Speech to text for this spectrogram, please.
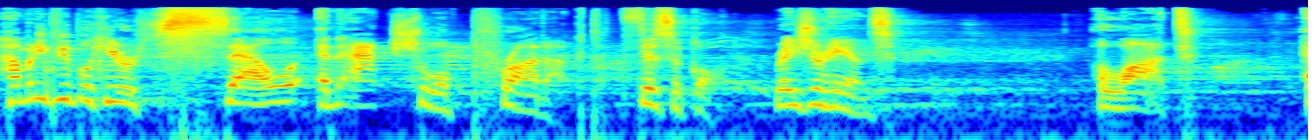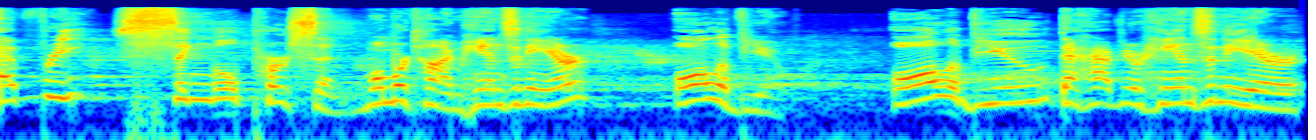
How many people here sell an actual product, physical? Raise your hands. A lot. Every single person, one more time, hands in the air, all of you, all of you that have your hands in the air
